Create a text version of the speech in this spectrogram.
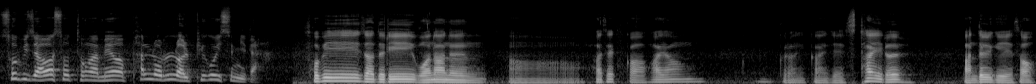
소비자와 소통하며 판로를 넓히고 있습니다. 소비자들이 원하는 어, 화색과 화형 그러니까 이제 스타일을 만들기 위해서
